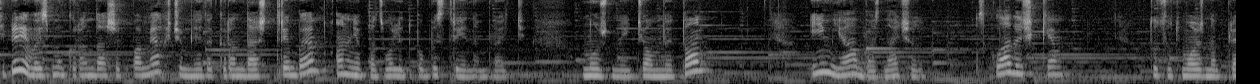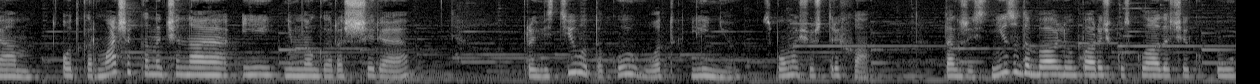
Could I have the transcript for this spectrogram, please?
Теперь я возьму карандашик помягче, меня это карандаш 3B, он мне позволит побыстрее набрать нужный темный тон. Им я обозначу складочки. Тут вот можно прям от кармашека начиная и немного расширяя провести вот такую вот линию с помощью штриха. Также снизу добавлю парочку складочек у,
